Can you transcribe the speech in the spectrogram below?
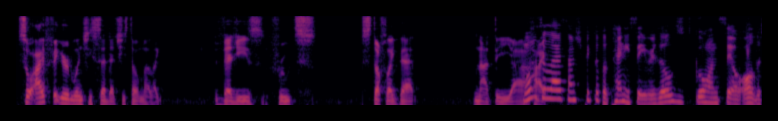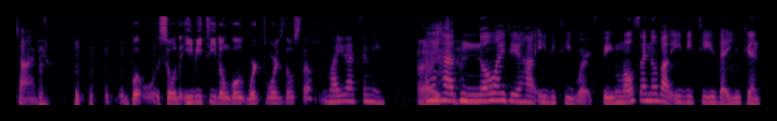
So I figured when she said that, she's talking about like veggies, fruits, stuff like that. Not the uh, when was high- the last time she picked up a penny savers? Those go on sale all the time. But so the EBT don't go work towards those stuff. Why are you asking me? I, I, have no idea how EBT works. The most I know about EBT is that Mm-hmm. you can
